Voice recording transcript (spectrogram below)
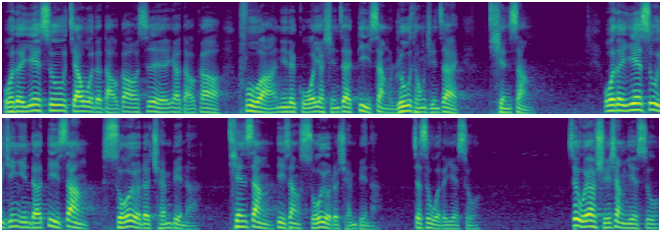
我的耶稣教我的祷告是要祷告父啊，你的国要行在地上，如同行在天上。我的耶稣已经赢得地上所有的权柄了，天上地上所有的权柄了。这是我的耶稣，所以我要学像耶稣。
